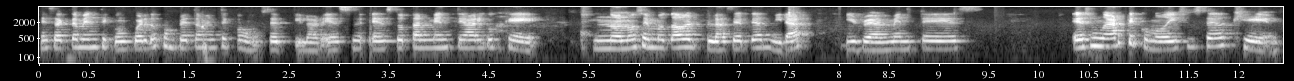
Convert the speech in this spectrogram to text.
exactamente, concuerdo completamente con usted, Pilar. Es, es totalmente algo que no nos hemos dado el placer de admirar y realmente es, es un arte, como dice usted, que,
